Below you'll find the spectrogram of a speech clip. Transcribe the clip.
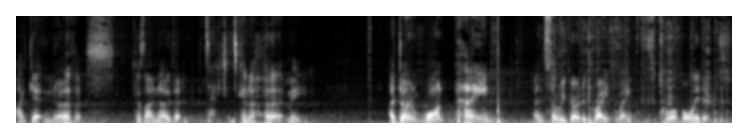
I get nervous because I know that it's, actually, it's going to hurt me. I don't want pain, and so we go to great lengths to avoid it.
